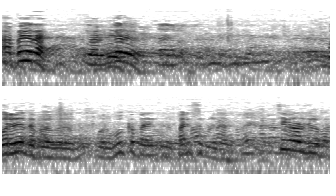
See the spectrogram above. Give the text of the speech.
ஆ போயிடுறேன். ஒரு இது ஒரு ஒரு ஊக்க ஒரு பரிசு கொடுங்க. சீக்கிரம் வர சொல்லுப்பா.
